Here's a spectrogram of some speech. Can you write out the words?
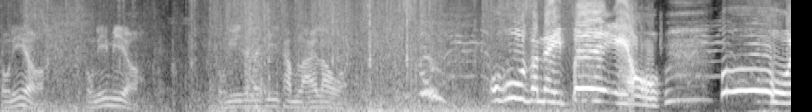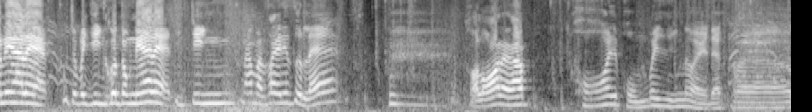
ตรงนี้เหรอ ตรงนี้มีเหรอ ตรงนี้ใช่ไหมที่ทำร้ายเราอะ โอ้โหสไนเปอร์เอลโอ้โหเนี่ยแหละกูจะไปยิงคนตรงเนี้ยแหละจริงๆน่ามันไส้ที่สุดแล้ว ขอร้องเลยครับ ขอให้ผมไปยิงหน่อยนะครับ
